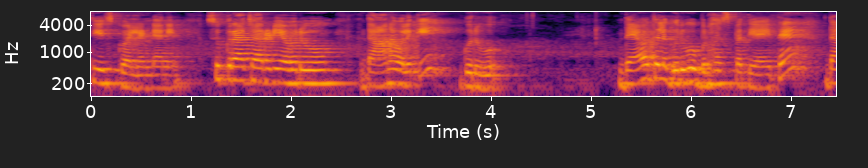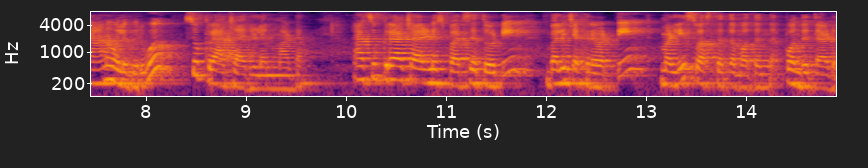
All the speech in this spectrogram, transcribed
తీసుకువెళ్ళండి అని. శుక్రాచార్యుడు ఎవరు? దానవులకి గురువు. దేవతల గురువు బృహస్పతి అయితే దానవుల గురువు శుక్రాచార్యులు అనమాట ఆ శుక్రాచార్యుని స్పర్శతోటి బలి చక్రవర్తి మళ్ళీ స్వస్థత పొంద పొందుతాడు.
